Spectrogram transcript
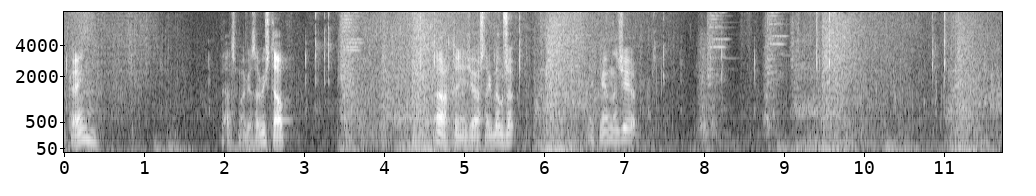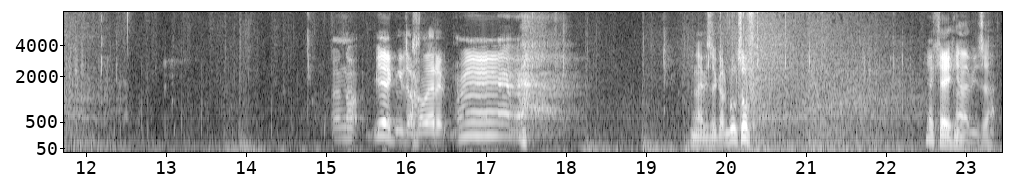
Okej. Teraz mogę zrobić to. Ach, to nie działa aż tak dobrze. Jak miałem nadzieję. No, biegnij do cholery. Nienawidzę gargulców. Jak ja ich nienawidzę.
